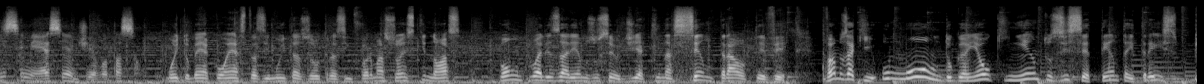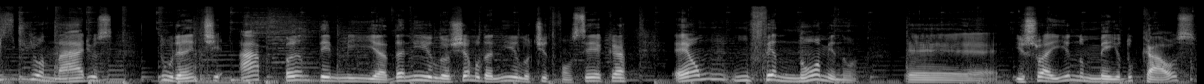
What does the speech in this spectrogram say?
ICMS e adia votação. Muito bem, é com estas e muitas outras informações que nós pontualizaremos o seu dia aqui na Central TV. Vamos aqui, o mundo ganhou 573 bilionários durante a pandemia. Danilo, chamo Danilo, Tito Fonseca, é um, um fenômeno, é, isso aí no meio do caos,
